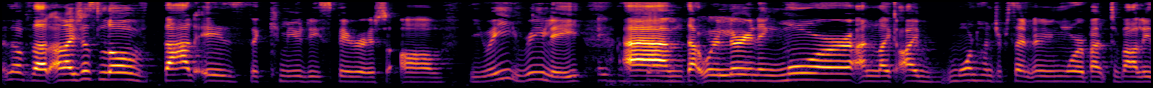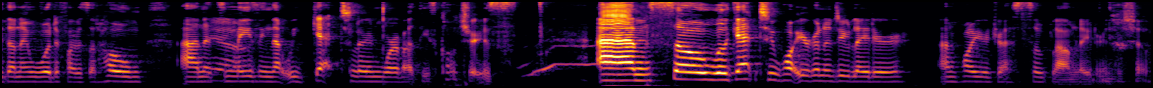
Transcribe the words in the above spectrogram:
I love that, and I just love that is the community spirit of the UAE, really. Exactly. Um, that we're learning more, and like I'm 100% learning more about Diwali than I would if I was at home, and it's Yeah. amazing that we get to learn more about these cultures. Um, so we'll get to what you're going to do later and why you're dressed so glam later in the show,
